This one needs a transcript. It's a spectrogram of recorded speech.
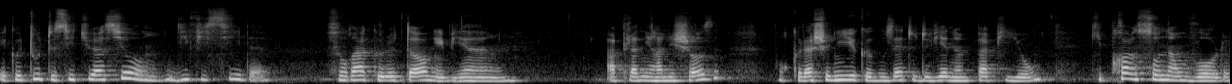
et que toute situation difficile fera que le temps eh bien, aplanira les choses pour que la chenille que vous êtes devienne un papillon qui prend son envol.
